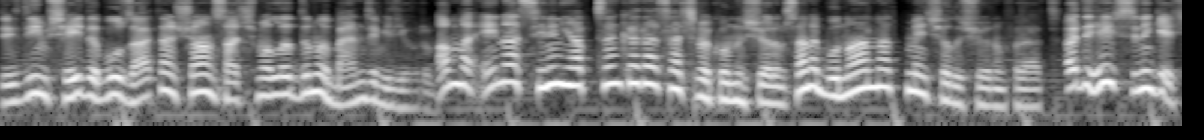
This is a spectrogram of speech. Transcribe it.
dediğim şey de bu zaten şu an saçmaladığımı ben de biliyorum. Ama en az senin yaptığın kadar saçma konuşuyorum. Sana bunu anlatmaya çalışıyorum Fırat. Hadi hepsini geç.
